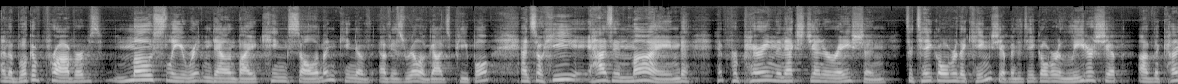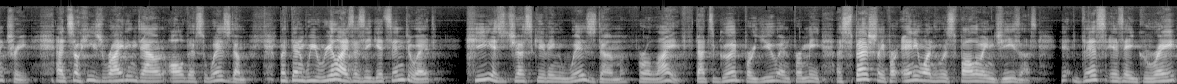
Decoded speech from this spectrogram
and the book of Proverbs, mostly written down by King Solomon, king of, of Israel, of God's people. And so he has in mind preparing the next generation to take over the kingship and to take over leadership of the country. And so he's writing down all this wisdom. But then we realize as he gets into it, he is just giving wisdom for life. That's good for you and for me, especially for anyone who is following Jesus. This is a great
